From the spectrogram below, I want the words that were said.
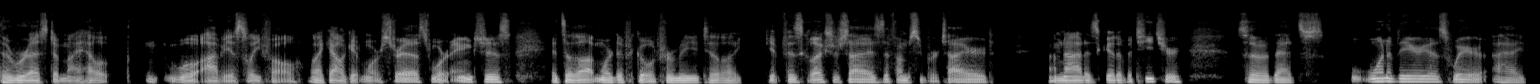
the rest of my health will obviously fall. Like I'll get more stressed, more anxious. It's a lot more difficult for me to like get physical exercise if I'm super tired. I'm not as good of a teacher. So that's one of the areas where I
